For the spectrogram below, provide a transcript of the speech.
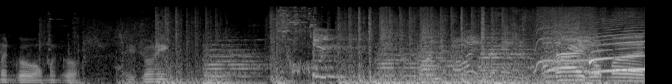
Mungo, Mungo. He's running. Nice, Omen.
